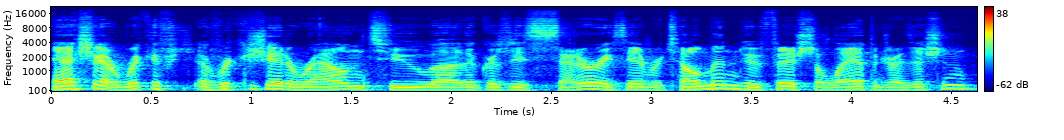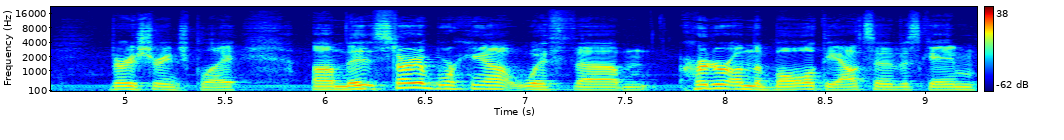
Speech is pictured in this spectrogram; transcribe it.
It actually got ricochet, ricocheted around to uh, the Grizzlies center, Xavier Tillman, who finished a layup in transition. Very strange play. Um, they started working out with um, Huerter on the ball at the outset of this game.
